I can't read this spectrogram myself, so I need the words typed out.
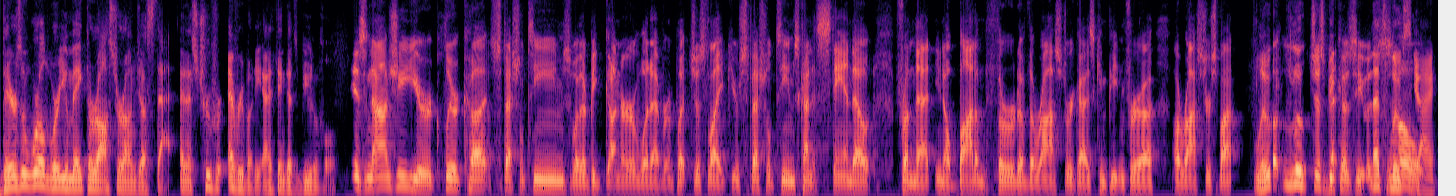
there's a world where you make the roster on just that. And it's true for everybody. I think that's beautiful. Is Najee your clear cut special teams, whether it be gunner or whatever, but just like your special teams kind of stand out from that, you know, bottom third of the roster guys competing for a, a roster spot? Luke? Uh, Luke, just that, because he was. That's Luke's oh, guy.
